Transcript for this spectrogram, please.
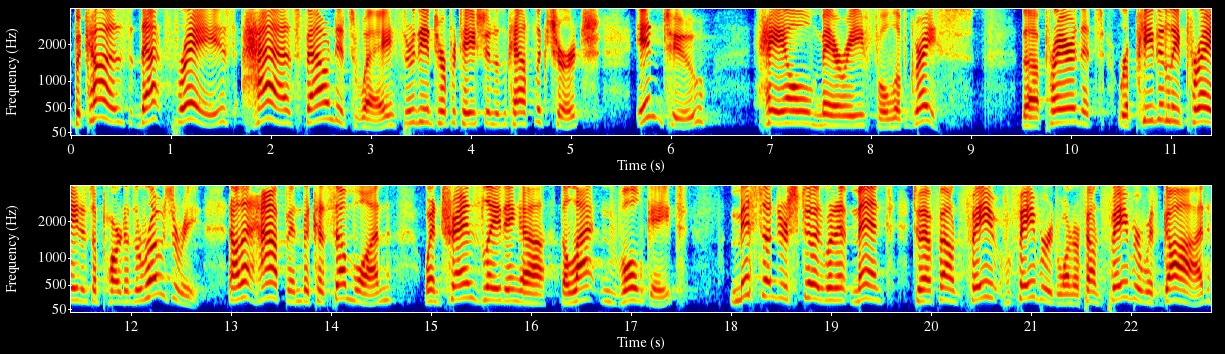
Because that phrase has found its way through the interpretation of the Catholic Church into Hail Mary, full of grace. the prayer that's repeatedly prayed as a part of the rosary. Now, that happened because someone, when translating uh, the Latin Vulgate, misunderstood what it meant to have found fav- favored one or found favor with God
